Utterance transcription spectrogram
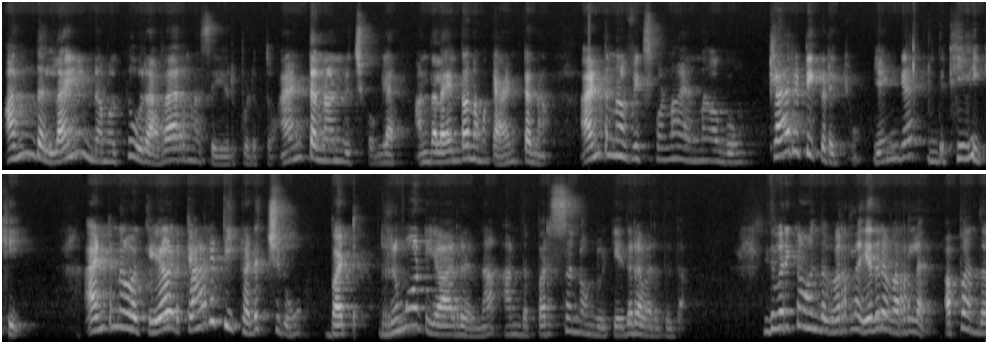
அந்த லைன் நமக்கு ஒரு அவேர்னஸ் ஏற்படுத்தும். ஆண்டனான்னு வச்சுக்கோங்களேன். அந்த லைன் தான் நமக்கு ஆண்டனா ஆண்டனா ஃபிக்ஸ் பண்ணால் என்ன ஆகும்? கிளாரிட்டி கிடைக்கும். எங்கே? இந்த டிவிக்கு ஆண்டனாவை கிளியர் கிளாரிட்டி கிடைச்சிடும் பட் ரிமோட் யாருன்னா அந்த பர்சன் உங்களுக்கு எதிர வருது தான் இது வரைக்கும் அந்த வரல எதிர வரல. அப்போ அந்த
